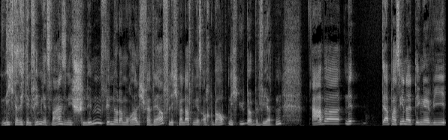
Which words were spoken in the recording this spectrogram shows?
nicht, dass ich den Film jetzt wahnsinnig schlimm finde oder moralisch verwerflich. Man darf den jetzt auch überhaupt nicht überbewerten. Aber ne, da passieren halt Dinge wie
